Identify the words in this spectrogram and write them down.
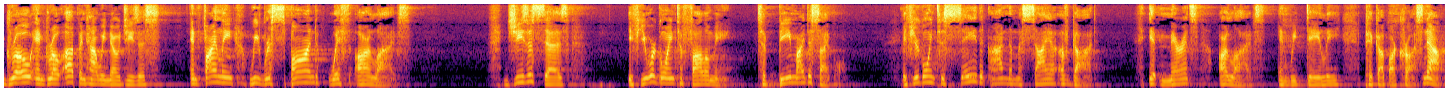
grow and grow up in how we know Jesus. And finally, we respond with our lives. Jesus says, if you are going to follow me, to be my disciple, if you're going to say that I'm the Messiah of God, it merits our lives and we daily pick up our cross. Now,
